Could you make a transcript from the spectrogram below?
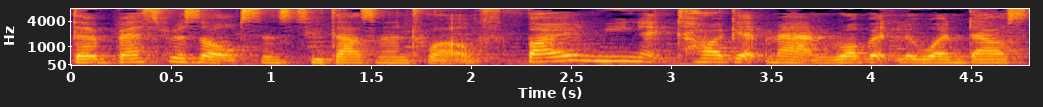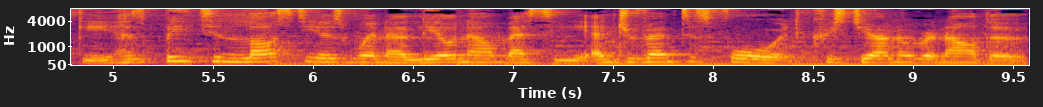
their best result since 2012. Bayern Munich target man Robert Lewandowski has beaten last year's winner Lionel Messi and Juventus forward Cristiano Ronaldo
